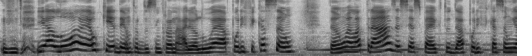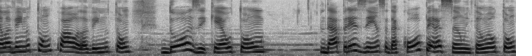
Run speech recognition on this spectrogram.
e a lua é o que dentro do sincronário? A lua é a purificação. Então ela traz esse aspecto da purificação e ela vem no tom qual? Ela vem no tom 12, que é o tom da presença, da cooperação. Então é o tom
